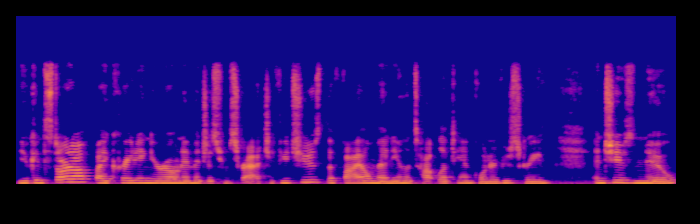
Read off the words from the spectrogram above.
You can start off by creating your own images from scratch. If you choose the File menu in the top left-hand corner of your screen and choose New,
